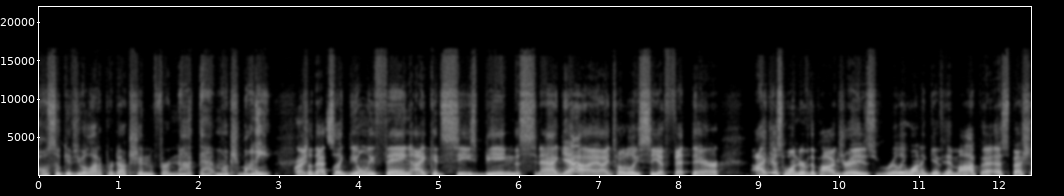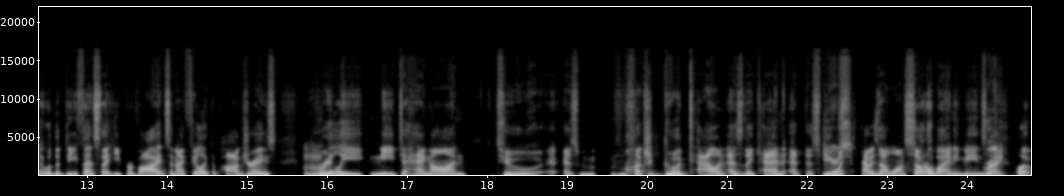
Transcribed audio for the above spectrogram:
also gives you a lot of production for not that much money. Right. So that's like the only thing I could see being the snag. Yeah, I, I totally see a fit there. I just wonder if the Padres really want to give him up, especially with the defense that he provides. And I feel like the Padres mm-hmm. really need to hang on to as much good talent as they can at this Here's, point. Now he's not Juan Soto by any means, right? But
